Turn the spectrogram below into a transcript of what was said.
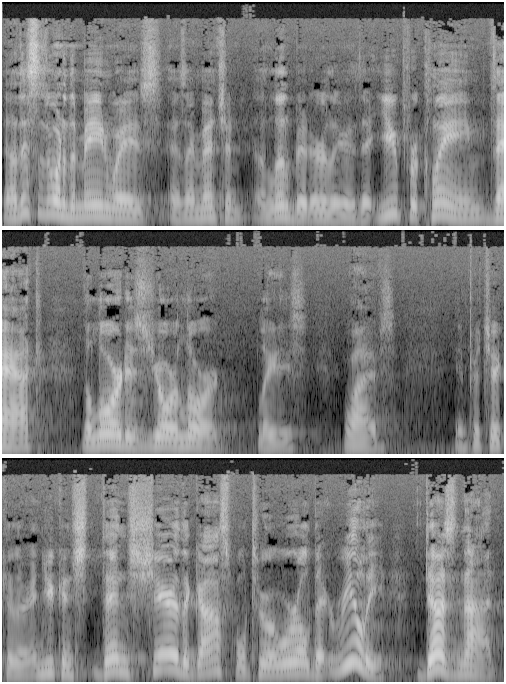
Now, this is one of the main ways, as I mentioned a little bit earlier, that you proclaim that the Lord is your Lord, ladies, wives in particular. And you can sh- then share the gospel to a world that really does not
